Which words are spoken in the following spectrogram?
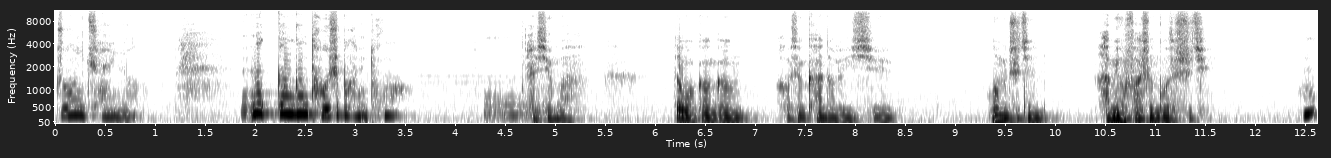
终于痊愈了。那刚刚头是不是很痛？还行吧，但我刚刚好像看到了一些我们之间还没有发生过的事情。嗯？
